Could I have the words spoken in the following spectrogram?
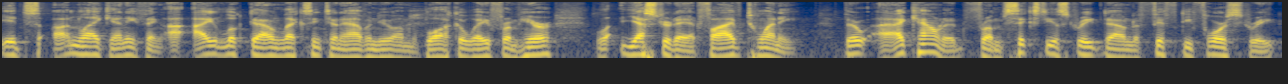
it's unlike anything. I, I look down Lexington Avenue. I'm a block away from here. L- yesterday at 520 there I counted from 60th Street down to 54th Street.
